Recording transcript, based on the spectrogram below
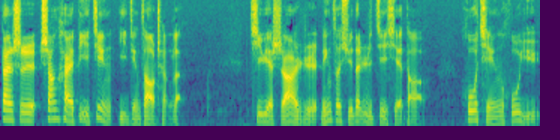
但是伤害毕竟已经造成了。七月十二日，林则徐的日记写道。忽晴忽雨，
